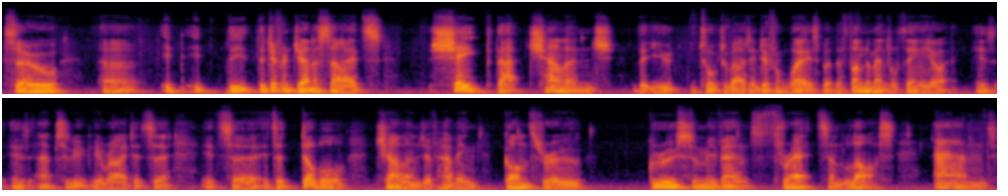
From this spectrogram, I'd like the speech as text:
So uh, it, it the the different genocides shape that challenge that you talked about in different ways. But the fundamental thing you're, is is absolutely right. It's a it's a it's a double challenge of having gone through gruesome events, threats, and loss, and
